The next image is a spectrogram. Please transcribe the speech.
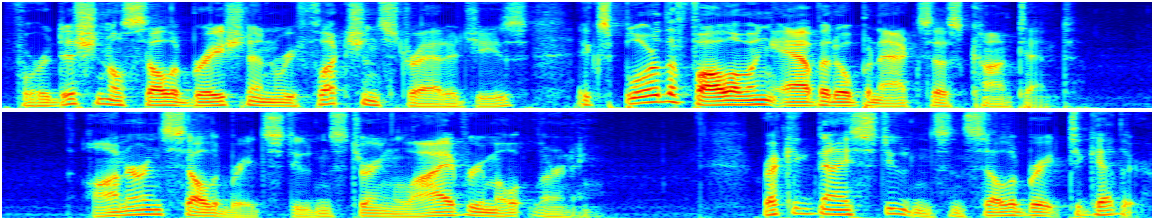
For additional celebration and reflection strategies, explore the following Avid Open Access content. Honor and celebrate students during live remote learning. Recognize students and celebrate together.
